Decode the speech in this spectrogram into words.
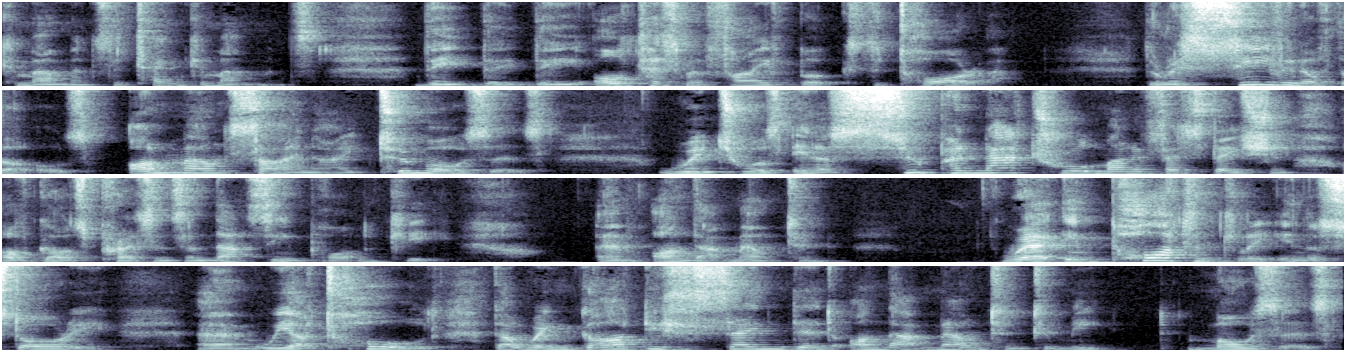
commandments, the Ten Commandments, the, the, the Old Testament five books, the Torah, the receiving of those on Mount Sinai to Moses, which was in a supernatural manifestation of God's presence. And that's the important key um, on that mountain. Where importantly in the story, um, we are told that when God descended on that mountain to meet Moses,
